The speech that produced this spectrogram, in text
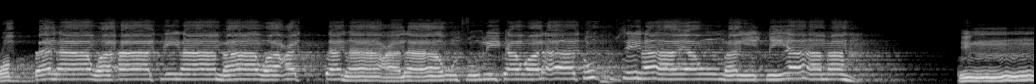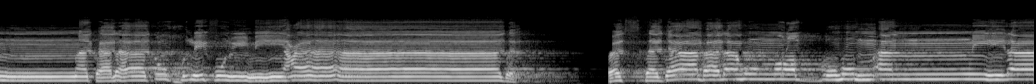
ربنا وآتنا ما وعدتنا على رسلك ولا تخزنا يوم القيامة. إنك لا تخلف الميعاد. فاستجاب لهم ربهم أني لا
